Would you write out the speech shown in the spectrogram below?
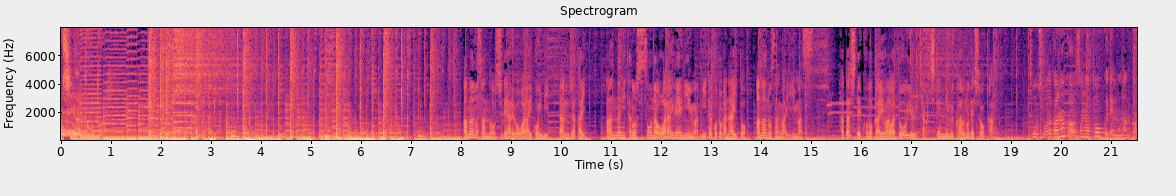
推しが尊い天野さんの推しであるお笑いコンビ、ランジャタイ。あんなに楽しそうなお笑い芸人は見たことがないと、天野さんは言います。果たしてこの会話はどういう着地点に向かうのでしょうか？そうそう、だからなんかそのトークでもなんか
